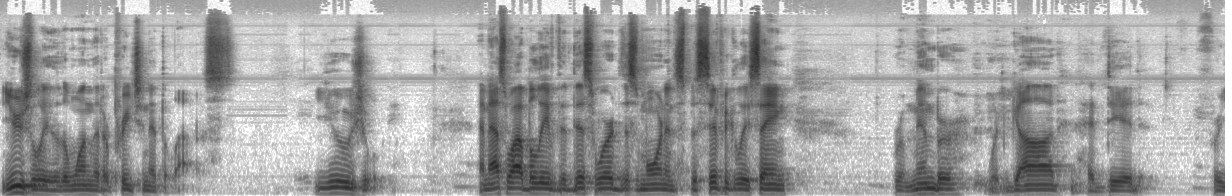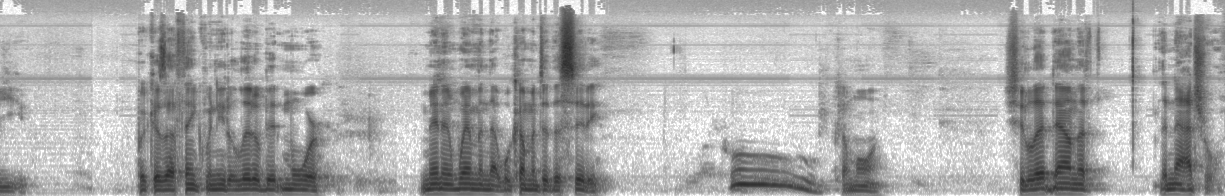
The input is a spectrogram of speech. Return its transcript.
usually are the one that are preaching it the loudest. Usually. And that's why I believe that this word this morning specifically saying, remember what God had did for you. Because I think we need a little bit more men and women that will come into the city. Ooh, come on. She let down the, the natural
